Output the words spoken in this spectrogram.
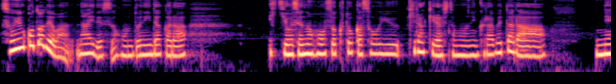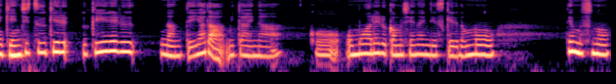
そういうことではないです。本当に。だから、引き寄せの法則とかそういうキラキラしたものに比べたら、ね、現実受ける、受け入れるなんて嫌だ、みたいな、こう、思われるかもしれないんですけれども、でもその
